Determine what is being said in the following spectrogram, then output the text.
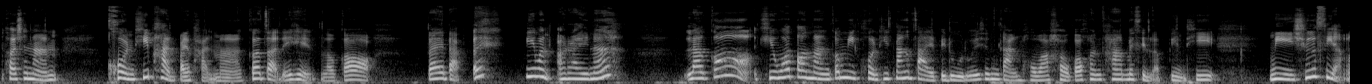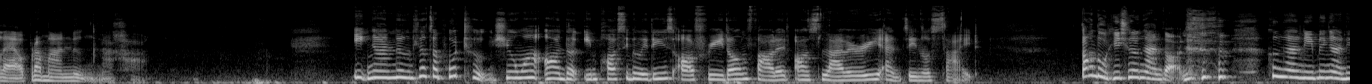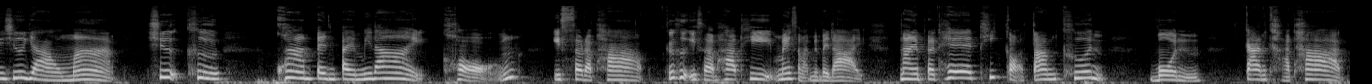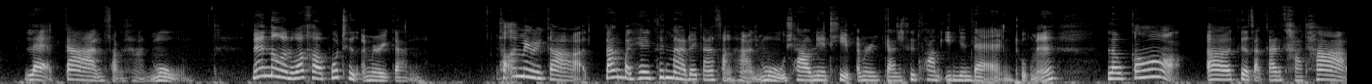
เพราะฉะนั้นคนที่ผ่านไปผ่านมาก็จะได้เห็นแล้วก็ได้แบบ เอ้ยนี่มันอะไรนะ แล้วก็คิดว่าตอนนั้นก็มีคนที่ตั้งใจไปดูด้วยเช่นกัน เพราะว่าเขาก็ค่อนข้างเป็นศิลปินที่มีชื่อเสียงแล้วประมาณหนึ่งนะคะ อีกงานหนึ่งที่จะพูดถึงชื่อว่า On the Impossibilities of Freedom Founded on Slavery and Genocide ต้องดูที่ชื่องานก่อน คืองานนี้เป็นงานที่ชื่อยาวมาก ชื่อคือความเป็นไปไม่ได้ของอิสรภาพ ก็คืออิสรภาพที่ไม่สามารถเป็นไปได้ ในประเทศที่ก่อตั้งขึ้นบนการค้าทาสและการสังหารหมู่ แน่นอนว่าเขาพูดถึงอเมริกัน เพราะอเมริกาตั้งประเทศขึ้นมาโดยการสังหารหมู่ชาว Native American คือชาวอินเดียนแดงถูกไหมแล้วก็เกิดจากการค้าทาส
